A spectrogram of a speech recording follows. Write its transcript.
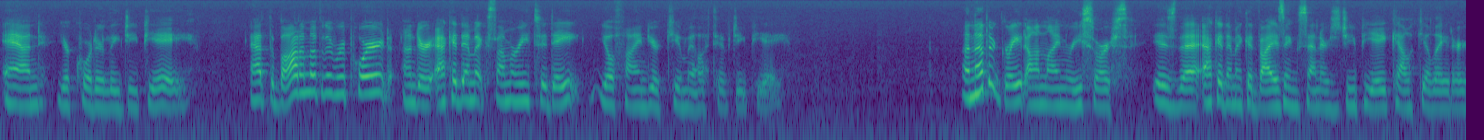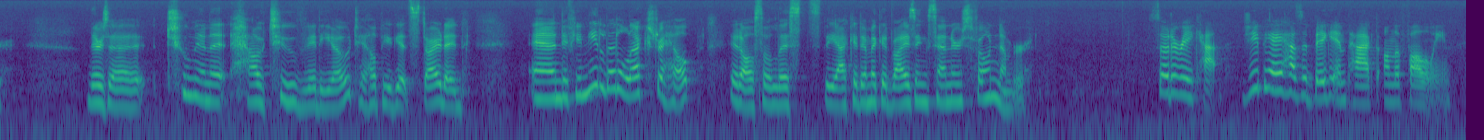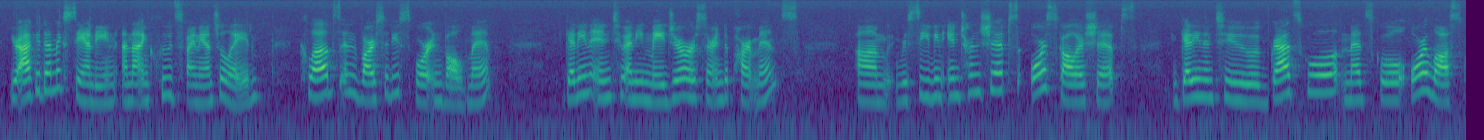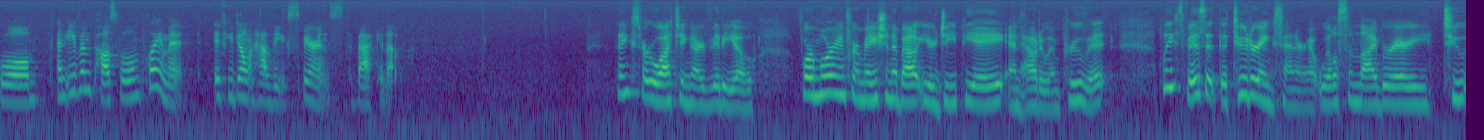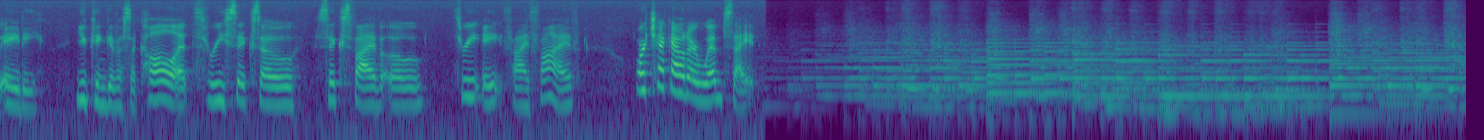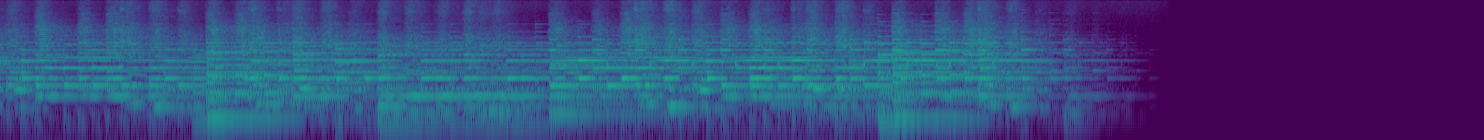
and your quarterly GPA. At the bottom of the report, under Academic Summary to Date, you'll find your cumulative GPA. Another great online resource is the Academic Advising Center's GPA Calculator. There's a two-minute how-to video to help you get started and if you need a little extra help, it also lists the Academic Advising Center's phone number. So to recap, GPA has a big impact on the following. Your academic standing, and that includes financial aid, clubs and varsity sport involvement, getting into any major or certain departments, um, receiving internships or scholarships, getting into grad school, med school, or law school, and even possible employment if you don't have the experience to back it up. Thanks for watching our video. For more information about your GPA and how to improve it, please visit the Tutoring Center at Wilson Library 280. You can give us a call at 360-650-3855 or check out our website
